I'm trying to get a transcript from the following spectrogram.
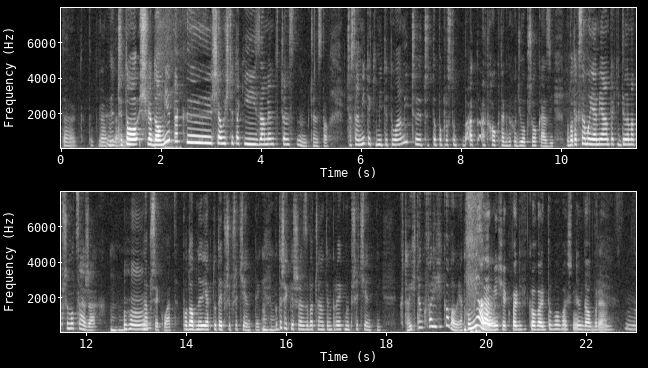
Tak, to prawda. Czy to świadomie tak y, siałyście taki zamęt często, mm, często, czasami takimi tytułami, czy, czy to po prostu ad, ad hoc tak wychodziło przy okazji? No bo tak samo ja miałam taki dylemat przy mocarzach Mhm. na przykład, podobny jak tutaj przy przeciętnych, Mhm. bo też jak pierwszy raz zobaczyłam ten projekt, my przeciętni, kto ich tam kwalifikował, jaką miarą? Sami się kwalifikowali, to było właśnie dobre. No.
